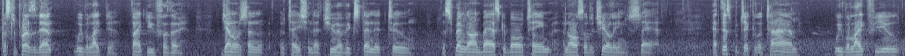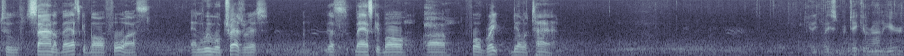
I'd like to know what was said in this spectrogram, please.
Mr. President, we would like to thank you for the generous invitation that you have extended to the Spingarn basketball team and also the cheerleading staff. At this particular time, we would like for you to sign a basketball for us, and we will treasure it, this basketball, uh, for a great deal of time. Any place in particular around here?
